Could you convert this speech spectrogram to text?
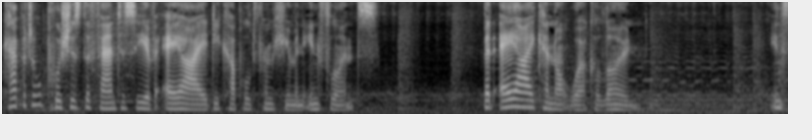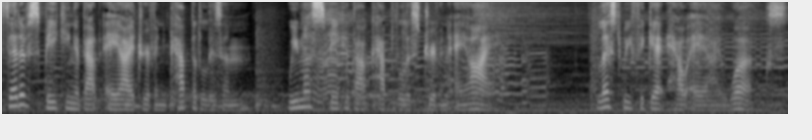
Capital pushes the fantasy of AI decoupled from human influence. But AI cannot work alone. Instead of speaking about AI driven capitalism, we must speak about capitalist driven AI, lest we forget how AI works.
